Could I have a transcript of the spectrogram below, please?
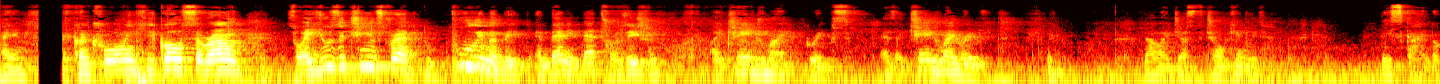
I am controlling, he goes around. So I use the chin strap to pull him a bit. And then in that transition, I change my grips. As I change my grips, now I just choke him with this kind of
